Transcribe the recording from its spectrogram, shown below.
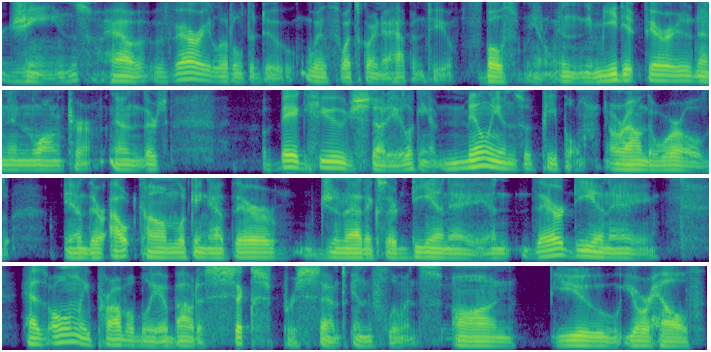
genes have very little to do with what's going to happen to you, both you know in the immediate period and in long term. And there's a big, huge study looking at millions of people around the world and their outcome, looking at their genetics, their DNA, and their DNA has only probably about a 6% influence on you, your health,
